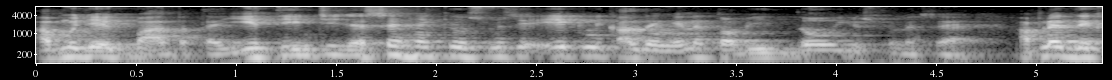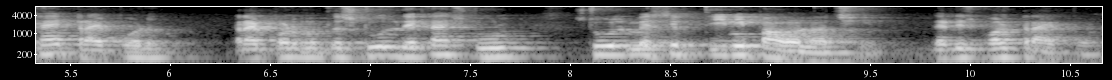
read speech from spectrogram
अब मुझे एक बात बताइए, ये तीन चीज़ ऐसे हैं कि उसमें से एक निकाल देंगे ना तो अभी दो यूजफुलनेस है। आपने देखा है ट्राईपोर्ड ट्राईपोर्ड मतलब स्टूल देखा है? स्टूल स्टूल में सिर्फ़ तीन ही पाव होना चाहिए। दैट इज़ कॉल्ड ट्राईपोर्ड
